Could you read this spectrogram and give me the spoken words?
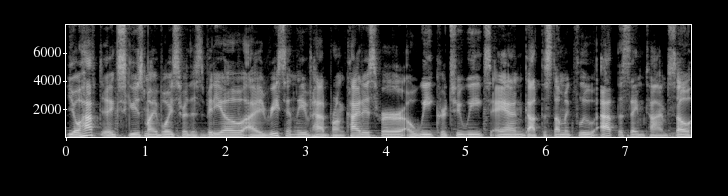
You'll have to excuse my voice for this video. I recently have had bronchitis for a week or two weeks and got the stomach flu at the same time. So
